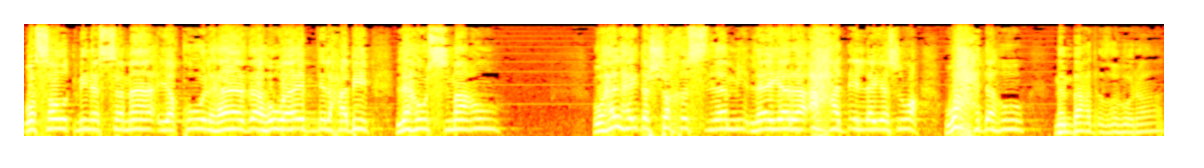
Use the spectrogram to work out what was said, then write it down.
وصوت من السماء يقول هذا هو ابن الحبيب له اسمعوا؟ وهل هيدا الشخص لم لا يرى أحد إلا يسوع وحده من بعد الظهورات؟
